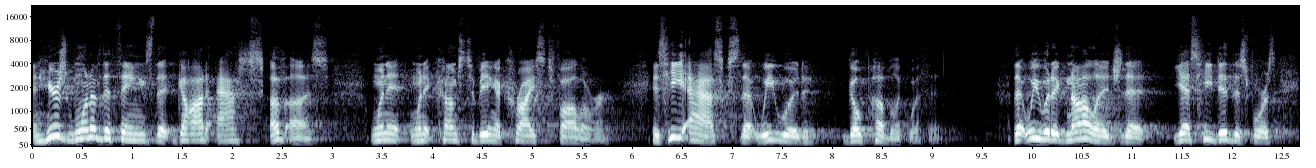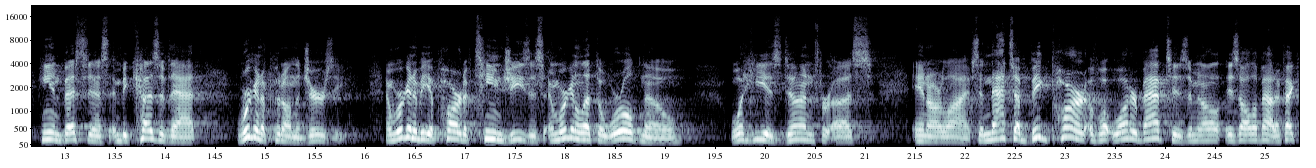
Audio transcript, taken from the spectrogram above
And here's one of the things that God asks of us when it, when it comes to being a Christ follower is he asks that we would go public with it. That we would acknowledge that, yes, he did this for us. He invested in us. And because of that, we're going to put on the jersey. And we're going to be a part of Team Jesus. And we're going to let the world know what he has done for us in our lives. And that's a big part of what water baptism is all about. In fact,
